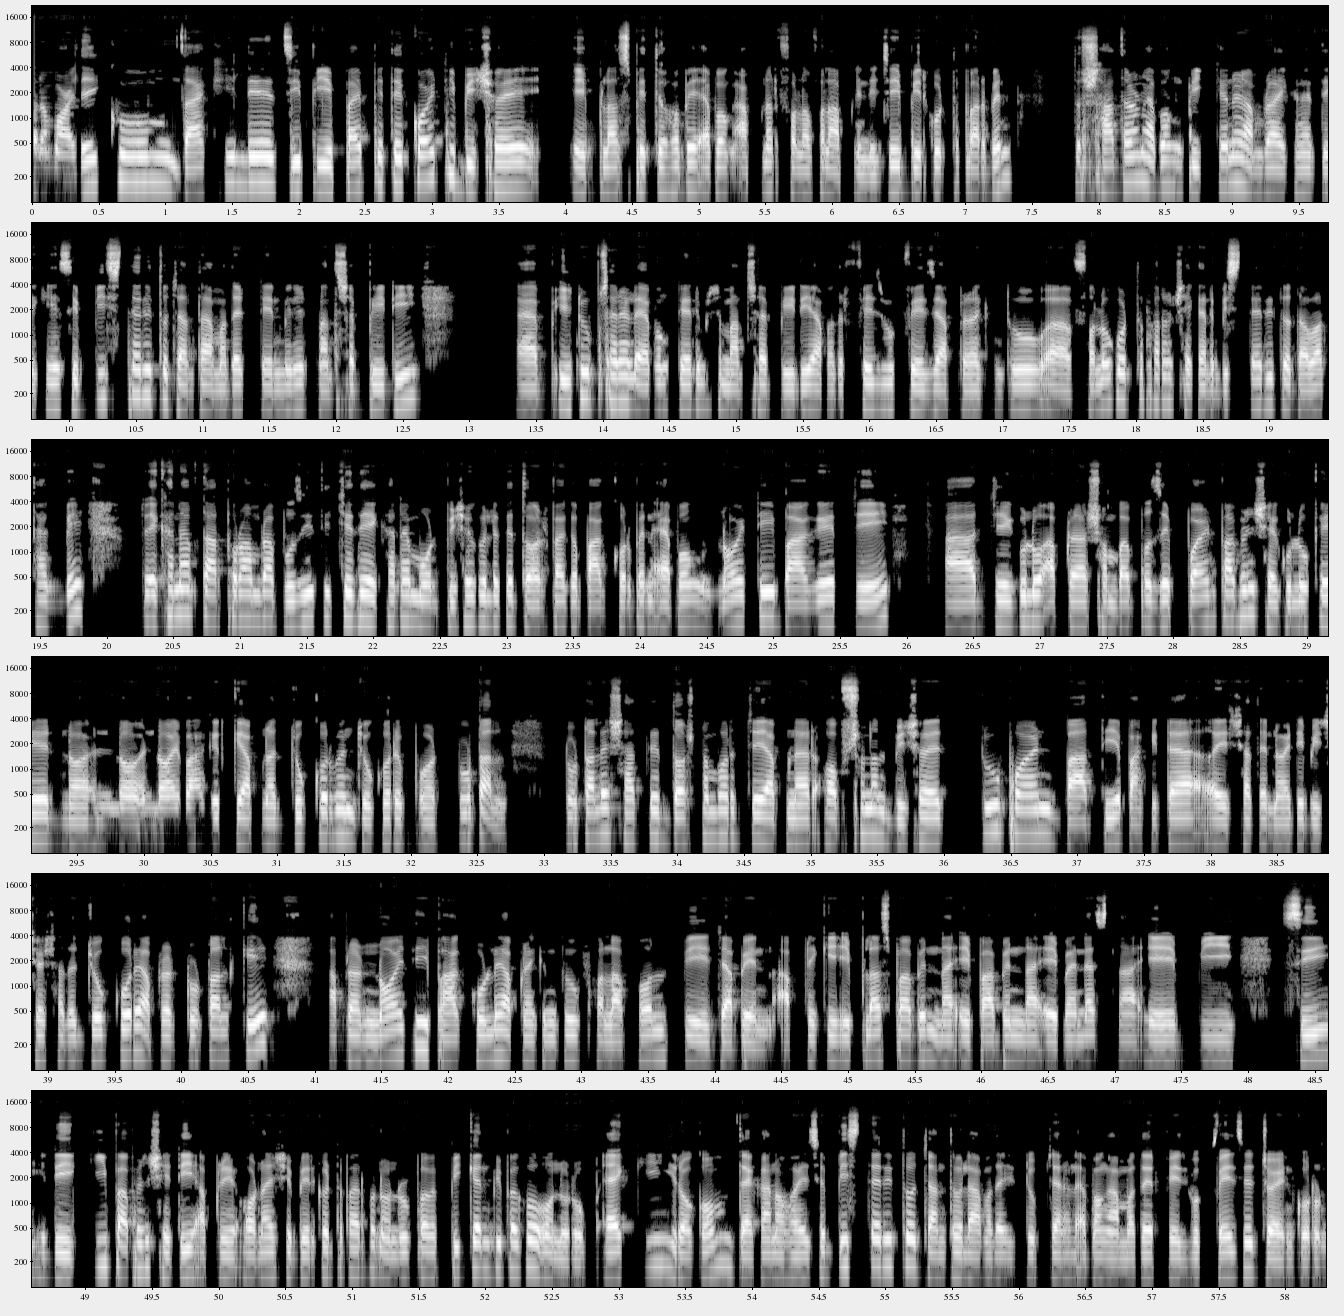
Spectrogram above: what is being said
আসসালামু আলাইকুম। দাখিলে জিপিএ ৫ পেতে কয়টি বিষয়ে এ প্লাস পেতে হবে এবং আপনার ফলাফল আপনি নিজেই বের করতে পারবেন। তো সাধারণ এবং বিজ্ঞানের আমরা এখানে দেখিয়েছি। বিস্তারিত জানতে আমাদের 10 minute Madrasa BD YouTube channel এবং 10 মিনিট মাদ্রাসা বিডি আমাদের ফেসবুক পেজে আপনারা কিন্তু ফলো করতে পারেন। সেখানে বিস্তারিত দেওয়া থাকবে। তো এখানে তারপর আমরা বুঝিয়ে দিচ্ছি যে এখানে মোট বিষয়গুলোকে ১০ ভাগে ভাগ করবেন এবং ৯ টি ভাগের যে যেগুলো আপনার সম্ভাব্য যে পয়েন্ট পাবেন সেগুলোকে নয় নয় নয় ভাগেরকে আপনার যোগ করবেন। যোগ করে টোটাল, টোটালের সাথে ১০ নম্বর যে আপনার অপশনাল বিষয়ে টু পয়েন্ট বাদ দিয়ে বাকিটা এর সাথে নয়টি বিষয়ের সাথে যোগ করে আপনার টোটালকে আপনার ৯ দিয়ে ভাগ করলে আপনার কিন্তু ফলাফল পেয়ে যাবেন। আপনি কি এ প্লাস পাবেন না এ পাবেন না এ মাইনাস না এ, বি, সি, ডি কি পাবেন সেটি আপনি অনায়াসে বের করতে পারবেন। অনুরূপভাবে বিজ্ঞান বিভাগও অনুরূপ। একই রকম দেখানো হয়েছে। বিস্তারিত জানতে হলে আমাদের ইউটিউব চ্যানেল এবং আমাদের ফেসবুক পেজে জয়েন করুন।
